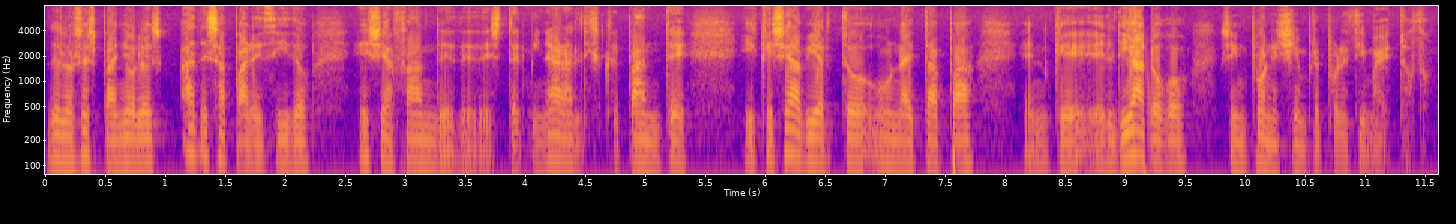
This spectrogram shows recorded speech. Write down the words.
de los españoles ha desaparecido ese afán de, de, exterminar al discrepante y que se ha abierto una etapa en que el diálogo se impone siempre por encima de todo.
